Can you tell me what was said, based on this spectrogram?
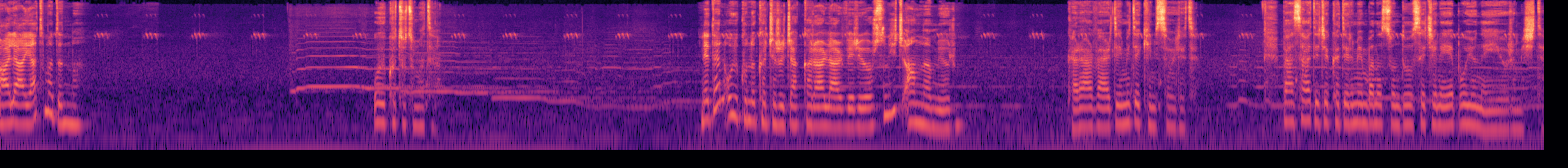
Hala yatmadın mı? Uyku tutmadı. Neden uykunu kaçıracak kararlar veriyorsun hiç anlamıyorum. Karar verdiğimi de kim söyledi? Ben sadece kaderimin bana sunduğu seçeneğe boyun eğiyorum işte.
